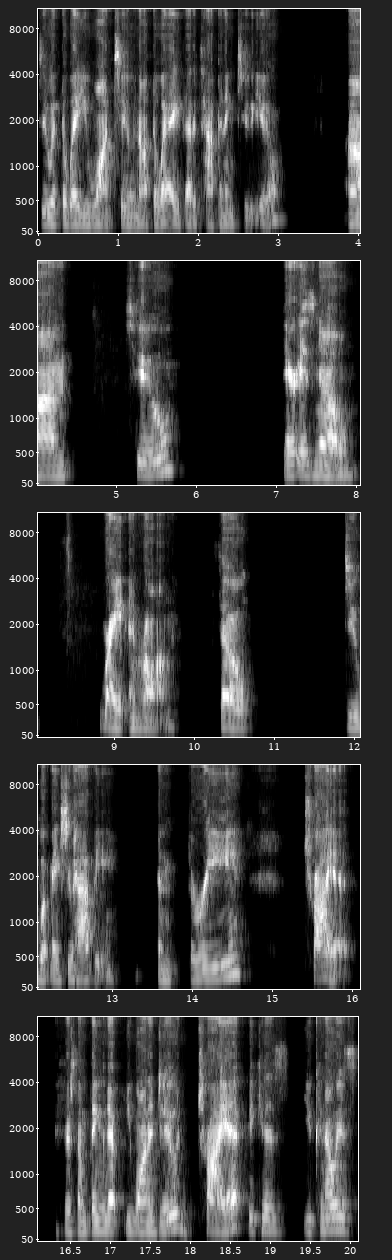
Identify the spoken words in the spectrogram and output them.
Do it the way you want to, not the way that it's happening to you. Um, two, there is no right and wrong. So do what makes you happy. And three, try it. If there's something that you want to do, try it because you can always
